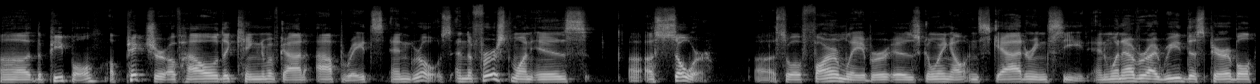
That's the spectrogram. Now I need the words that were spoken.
uh, the people a picture of how the kingdom of God operates and grows. And the first one is a sower. Uh, so a farm laborer is going out and scattering seed. And whenever I read this parable,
